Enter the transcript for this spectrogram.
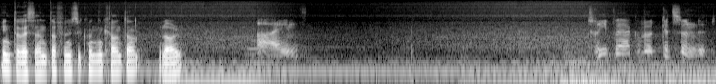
Interessanter 5 Sekunden Countdown. Lol. 1 Triebwerk wird gezündet.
